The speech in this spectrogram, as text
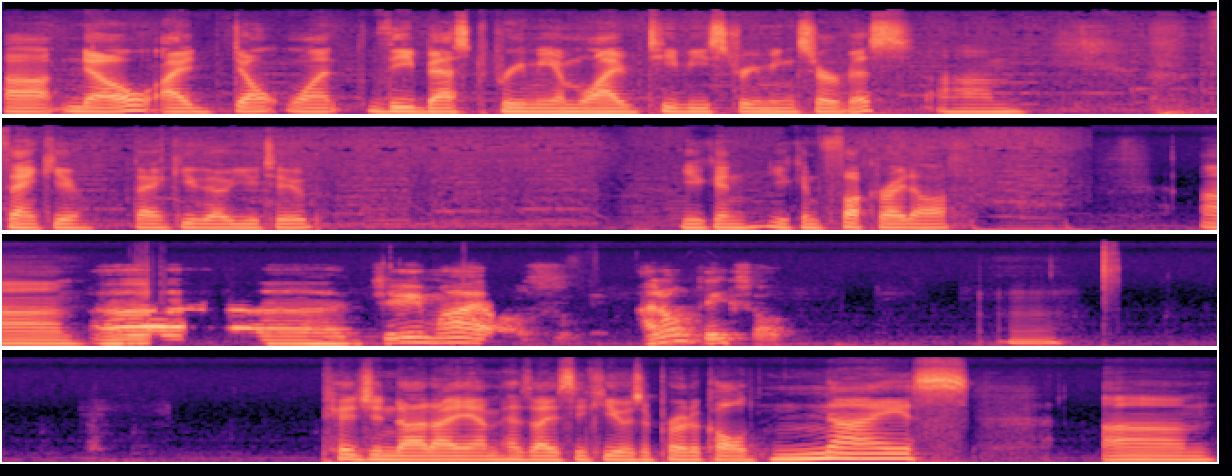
Uh, no, I don't want the best premium live TV streaming service. Um, thank you, thank you though, YouTube. You can you can fuck right off. Um, Uh, uh, J Miles. I don't think so. Pidgin.im has ICQ as a protocol. Nice. Um,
